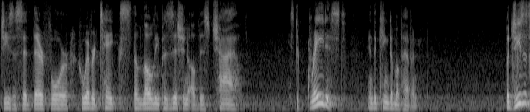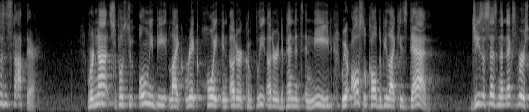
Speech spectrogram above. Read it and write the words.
Jesus said, therefore, whoever takes the lowly position of this child is the greatest in the kingdom of heaven. But Jesus doesn't stop there. We're not supposed to only be like Rick Hoyt in utter, complete, utter dependence and need. We are also called to be like his dad. Jesus says in the next verse,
